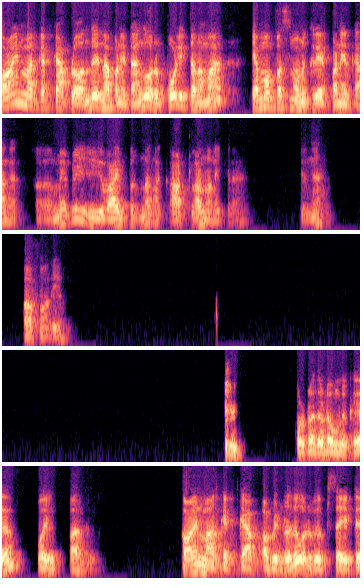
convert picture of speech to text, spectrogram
காயின் மார்க்கெட் கேப்ல வந்து என்ன பண்ணிட்டாங்க? ஒரு போலித்தனமா எம்எஃப்எஸ்ன்னு ஒன்று கிரியேட் பண்ணியிருக்காங்க. மேபி வாய்ப்பு இருந்தா நான் காட்டலாம்னு நினைக்கிறேன். இருங்க பார்ப்போம் அதையும். சொல்றதை விட உங்களுக்கு போய் பார்த்துருங்க காயின் மார்க்கெட் கேப் அப்படின்றது ஒரு வெப்சைட்டு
